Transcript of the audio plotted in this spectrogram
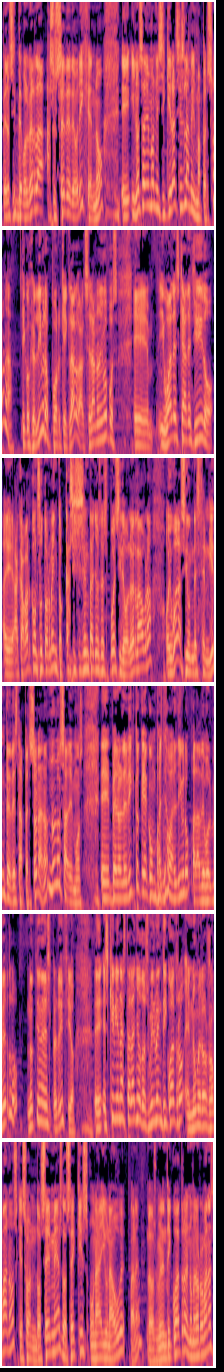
pero sin devolverla a su sede de origen, ¿no? Eh, y no sabemos ni siquiera si es la misma persona que cogió el libro, porque claro, al ser anónimo, pues eh, igual es que ha decidido eh, acabar con su tormento casi 60 años después y devolver la obra, o igual ha sido un descendiente de esta persona, ¿no? No lo sabemos. pero el edicto que acompañaba el libro para devolverlo no tiene desperdicio. es que viene hasta el año 2024 en números romanos, que son dos M's, dos X, una Y y una V, ¿vale? 2024 en números romanos.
